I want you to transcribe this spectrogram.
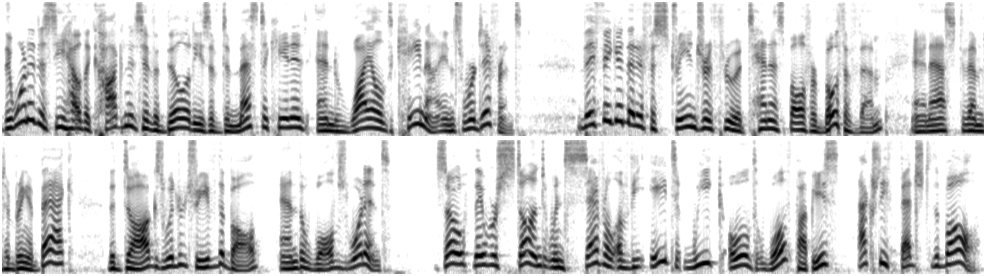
They wanted to see how the cognitive abilities of domesticated and wild canines were different. They figured that if a stranger threw a tennis ball for both of them and asked them to bring it back, the dogs would retrieve the ball and the wolves wouldn't. So they were stunned when several of the eight week old wolf puppies actually fetched the ball.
